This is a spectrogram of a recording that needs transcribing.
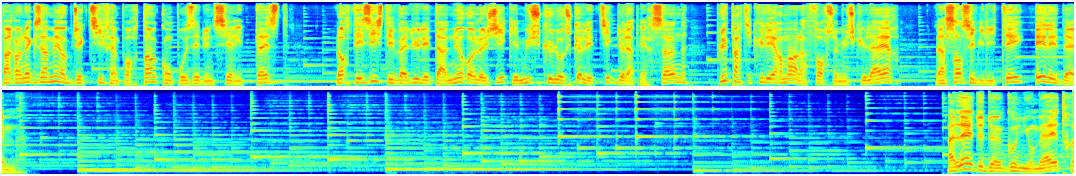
Par un examen objectif important composé d'une série de tests, l'orthésiste évalue l'état neurologique et musculo-squelettique de la personne, plus particulièrement la force musculaire, la sensibilité et l'édème. À l'aide d'un goniomètre,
